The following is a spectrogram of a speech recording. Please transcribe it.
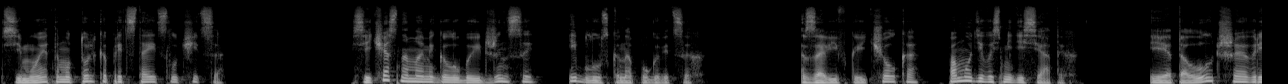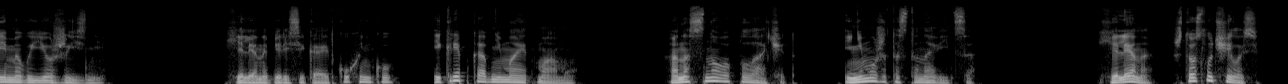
Всему этому только предстоит случиться. Сейчас на маме голубые джинсы и блузка на пуговицах. Завивка и челка по моде 80-х. И это лучшее время в ее жизни. Хелена пересекает кухоньку и крепко обнимает маму. Она снова плачет и не может остановиться. «Хелена, что случилось?»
